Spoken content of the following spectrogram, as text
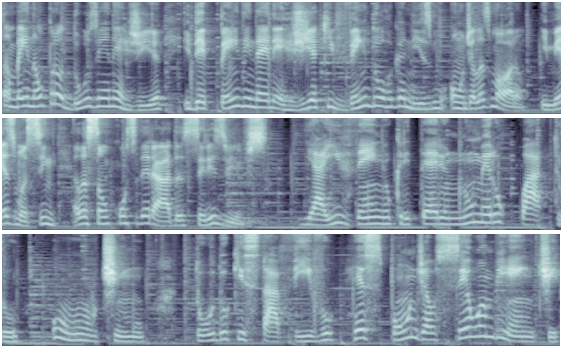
também não produzem energia e dependem da energia que vem do organismo onde elas moram. E mesmo assim, elas são consideradas seres vivos. E aí vem o critério número 4, o último. Tudo que está vivo responde ao seu ambiente.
